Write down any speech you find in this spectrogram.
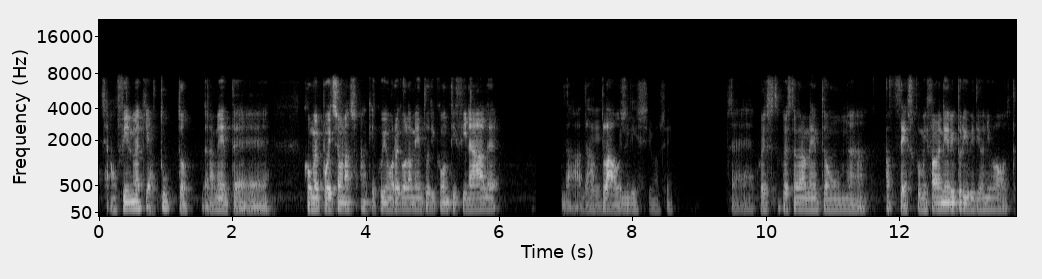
Cioè, è un film che ha tutto, veramente. Come poi c'è una, anche qui un regolamento di conti finale da, da Sì, applausi. Bellissimo, sì. Cioè, questo, questo è veramente un eh, pazzesco, mi fa venire i brividi ogni volta.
